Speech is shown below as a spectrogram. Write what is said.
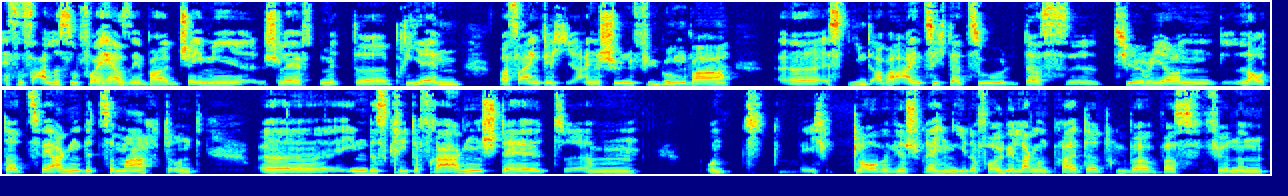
es ist alles so vorhersehbar. Jamie schläft mit äh, Brienne, was eigentlich eine schöne Fügung war. Äh, es dient aber einzig dazu, dass äh, Tyrion lauter Zwergenwitze macht und äh, indiskrete Fragen stellt. Ähm, und ich glaube, wir sprechen jede Folge lang und breit darüber, was für einen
